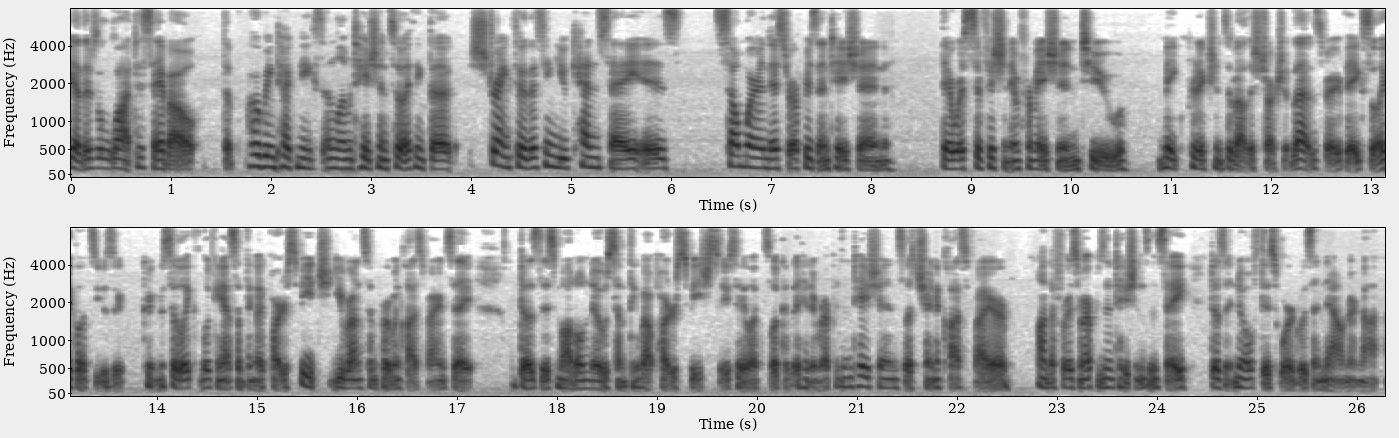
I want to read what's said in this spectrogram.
Yeah, there's a lot to say about the probing techniques and limitations. So I think the strength or the thing you can say is somewhere in this representation, there was sufficient information to make predictions about the structure. That is very vague. So like let's use it. So like looking at something like part of speech, you run some probing classifier and say, does this model know something about part of speech? So you say, let's look at the hidden representations. Let's train a classifier on the frozen representations and say, does it know if this word was a noun or not?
